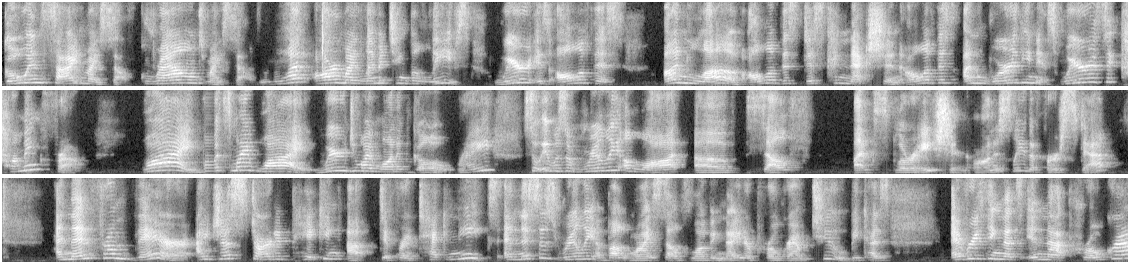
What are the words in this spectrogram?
go inside myself, ground myself. What are my limiting beliefs? Where is all of this? Unlove, all of this disconnection, all of this unworthiness. Where is it coming from? Why? What's my why? Where do I want to go? Right. So it was a really a lot of self exploration, honestly, the first step. And then from there, I just started picking up different techniques. And this is really about my self love Igniter program, too, because everything that's in that program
